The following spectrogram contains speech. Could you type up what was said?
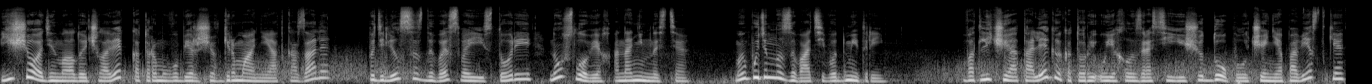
Еще один молодой человек, которому в убежище в Германии отказали, поделился с ДВ своей историей на условиях анонимности. Мы будем называть его Дмитрий. В отличие от Олега, который уехал из России еще до получения повестки,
